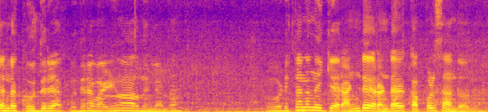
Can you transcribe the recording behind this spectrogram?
എന്റെ കുതിര? കുതിര വഴി മാറുന്നില്ല. കേട്ടോ റോഡിൽ തന്നെ നിൽക്കുക. രണ്ട് പേരുണ്ട് കപ്പിൾസാന്ന് തോന്നുന്നു.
